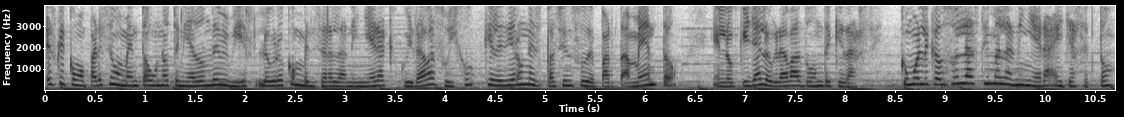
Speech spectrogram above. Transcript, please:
es que como para ese momento aún no tenía dónde vivir, logró convencer a la niñera que cuidaba a su hijo que le diera un espacio en su departamento, en lo que ella lograba dónde quedarse. Como le causó lástima a la niñera, ella aceptó,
